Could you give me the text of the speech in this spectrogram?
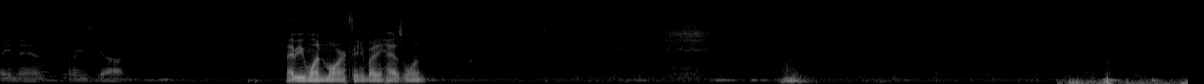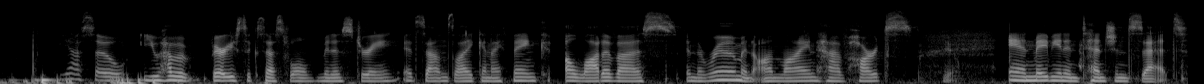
Amen. Praise God. Maybe one more if anybody has one. Yeah, Yeah, so you have a very successful ministry, it sounds like. And I think a lot of us in the room and online have hearts Yeah. and maybe an intention set.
